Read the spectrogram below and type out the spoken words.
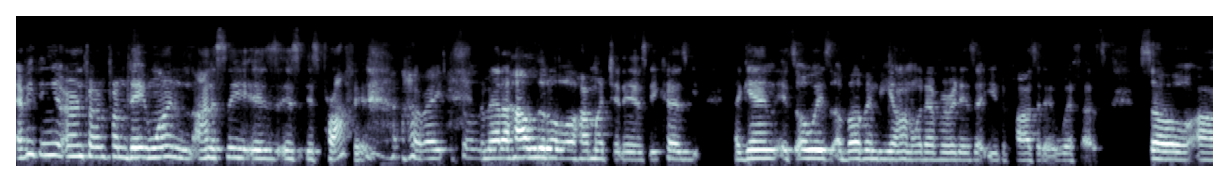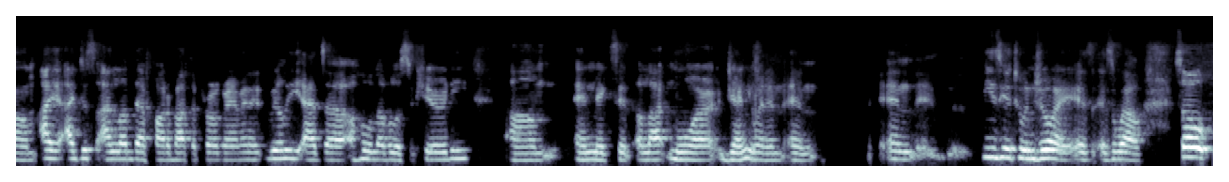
everything you earn from from day one honestly is is, is profit all right? So no matter how little or how much it is because again it's always above and beyond whatever it is that you deposited with us. So um, I, I just i love that part about the program and it really adds a, a whole level of security um, and makes it a lot more genuine and and, and easier to enjoy as, as well. So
